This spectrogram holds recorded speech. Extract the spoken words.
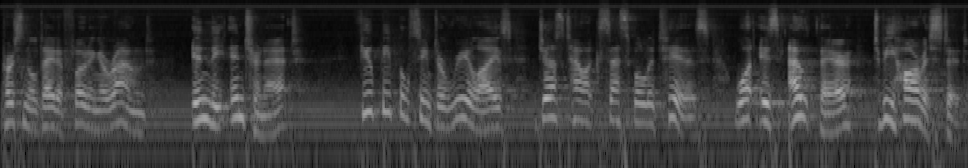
personal data floating around in the internet, few people seem to realize just how accessible it is, what is out there to be harvested.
